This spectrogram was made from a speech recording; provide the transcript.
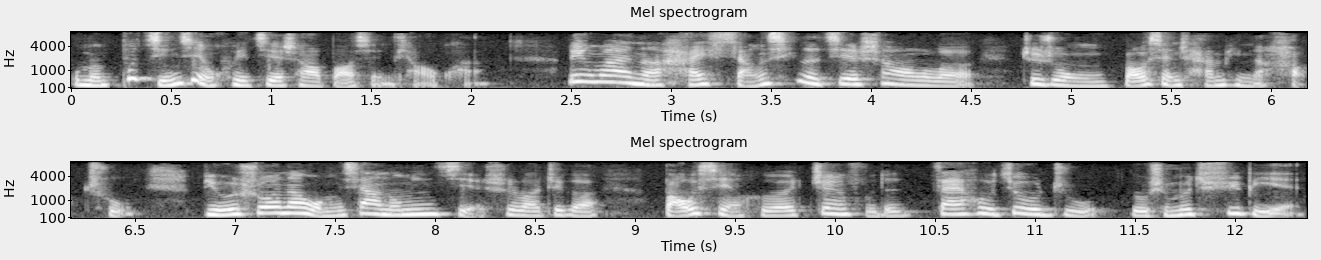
我们不仅仅会介绍保险条款，另外呢，还详细的介绍了这种保险产品的好处。比如说呢，我们向农民解释了这个保险和政府的灾后救助有什么区别，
